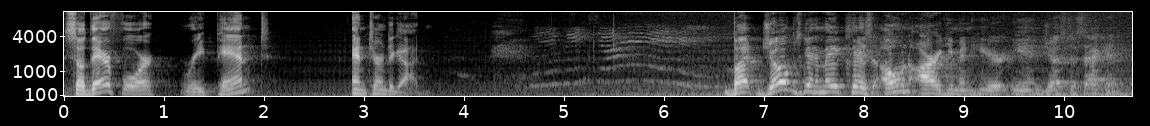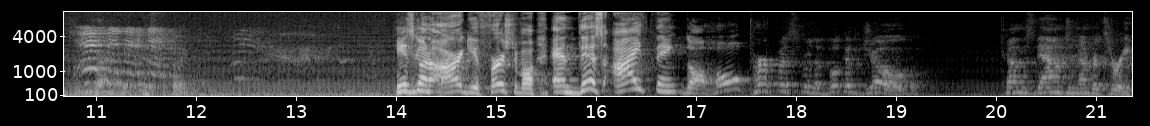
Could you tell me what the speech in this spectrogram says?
So therefore, repent and turn to God. But Job's going to make his own argument here in just a second. He's going to argue, first of all, and this, I think, the whole purpose for the book of Job comes down to number three.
